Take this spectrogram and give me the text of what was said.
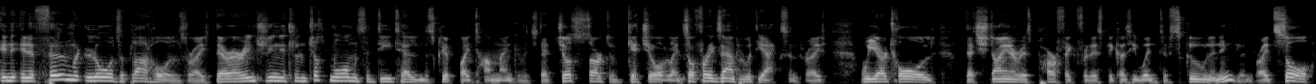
in in a film with loads of plot holes, right? There are interesting little just moments of detail in the script by Tom Mankiewicz that just sort of get you over line. So, for example, with the accent, right? We are told that Steiner is perfect for this because he went to school in England, right? So,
